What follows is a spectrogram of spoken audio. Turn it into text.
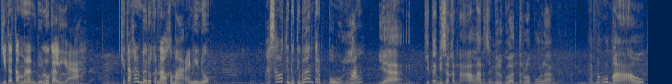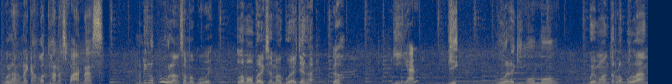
Kita temenan dulu kali ya. Kita kan baru kenal kemarin, Nino. Masa lo tiba-tiba antar pulang? Ya, kita bisa kenalan sambil gua antar lo pulang. Emang lo mau pulang naik angkot panas-panas? Mending lo pulang sama gue. Lo mau balik sama gue aja nggak? Gian? Gue lagi ngomong. Gue mau antar lo pulang.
